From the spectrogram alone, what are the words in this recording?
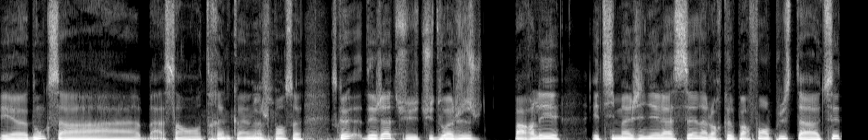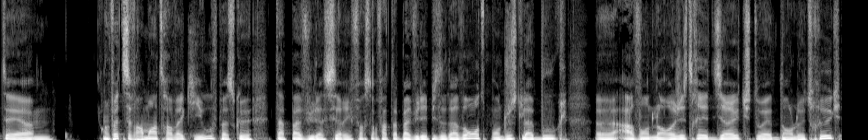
Et euh, donc ça, bah, ça entraîne quand même, je pense, parce que déjà tu, tu dois juste parler et t'imaginer la scène, alors que parfois en plus t'as, tu sais, t'es euh, en fait, c'est vraiment un travail qui est ouf parce que t'as pas vu la série forcément, enfin t'as pas vu l'épisode avant, on te montre juste la boucle euh, avant de l'enregistrer direct, tu dois être dans le truc.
